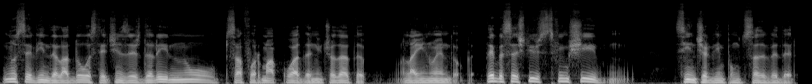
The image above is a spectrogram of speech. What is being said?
nu se vinde la 250 de lei, nu s-a format coadă niciodată la inuendo. Trebuie să știu să fim și sinceri din punctul ăsta de vedere.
